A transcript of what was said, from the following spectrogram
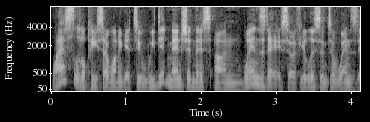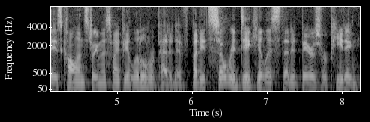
Last little piece I want to get to. We did mention this on Wednesday. So if you listen to Wednesday's call in stream, this might be a little repetitive, but it's so ridiculous that it bears repeating.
